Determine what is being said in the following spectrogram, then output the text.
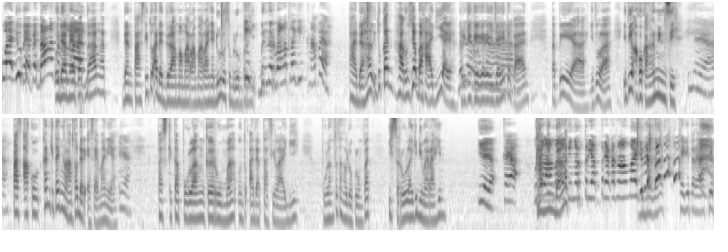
Waduh mepet banget Udah mepet banget. Dan pasti tuh ada drama marah-marahnya dulu sebelum Ih pergi. bener banget lagi. Kenapa ya? Padahal itu kan harusnya bahagia ya, pergi Bener, ke gereja bener. itu kan. Tapi ya gitulah. Itu yang aku kangenin sih. Iya ya. Pas aku kan kita ngerantau dari SMA nih ya. Iya. Pas kita pulang ke rumah untuk adaptasi lagi, pulang tuh tanggal 24, ih seru lagi dimarahin. Iya ya. Kayak udah Kangen lama banget. gak denger teriak-teriakan mama gitu. Kayak diteriakin,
